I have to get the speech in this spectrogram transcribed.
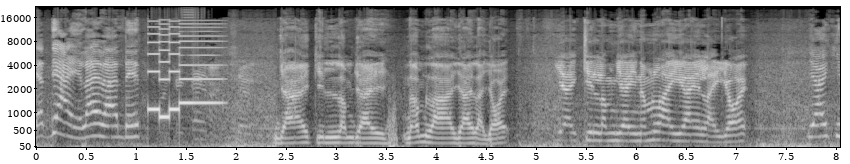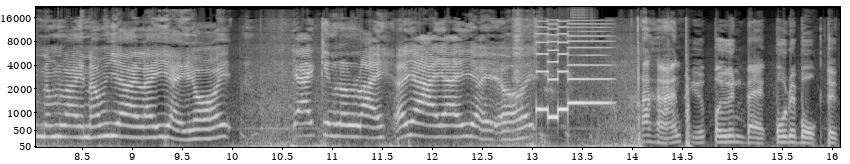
ยักษ์ใหญ่ไล่ละเด็ก ยายกินลำไยน้ำลายยายไหลย้อย ยายกินลำไยน้ำลายยายไหลย้อย ยายกินน้ำลายน้ำยายไรใหญ่ย้อย ยายกินน้ำลายแล้วยายยายใหญ่ย้อย ทหารถือปืนแบกปูนไปโบกตึก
